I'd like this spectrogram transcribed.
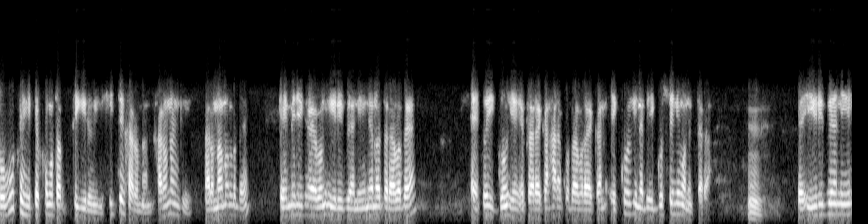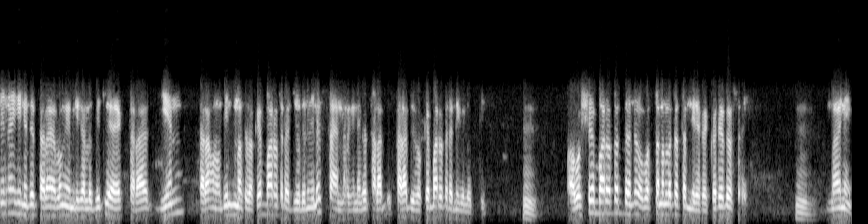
তবু তে হিতে ক্ষমতা ঠিকই রইল। হিতে কারণ কারণ কি? কারণ আলাদা আমেরিকা এবং ইউরোপিয়ান ইউনিয়নের তারা আলাদা একই তারা এখান হারা কথা একই কিনা দিয়ে শ্রেণি মনে তারা। ইউরোপিয়ান ইউনিয়নে কিনে তারা এবং আমেরিকার লোক যেহেতু এক তারা জিয়েন তারা কোনোদিন নতুবাকে ভারতের জলে নিলে চায়নার কিনে তারা তারা বিপক্ষে ভারতের নিবে লোকটি। অবশ্যই ভারতের দেশের অবস্থান হলে তার নিরপেক্ষতা দোষাই। হুম। নয় নি?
